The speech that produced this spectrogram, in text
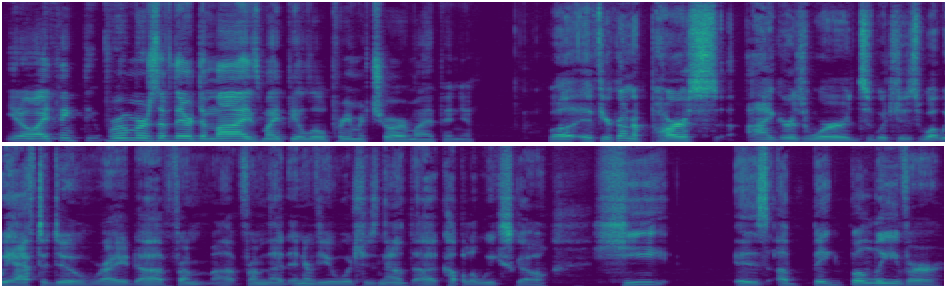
you know, I think the rumors of their demise might be a little premature, in my opinion. Well, if you're going to parse Iger's words, which is what we have to do, right, uh, from uh, from that interview, which is now a couple of weeks ago, he is a big believer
